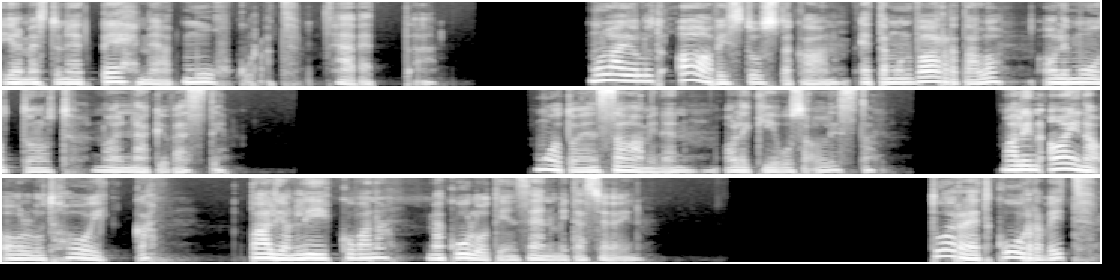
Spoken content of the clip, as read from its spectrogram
ilmestyneet pehmeät muhkurat hävettää. Mulla ei ollut aavistustakaan, että mun vartalo oli muuttunut noin näkyvästi. Muotojen saaminen oli kiusallista. Mä olin aina ollut hoikka. Paljon liikkuvana mä kulutin sen, mitä söin. Tuoreet kurvit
